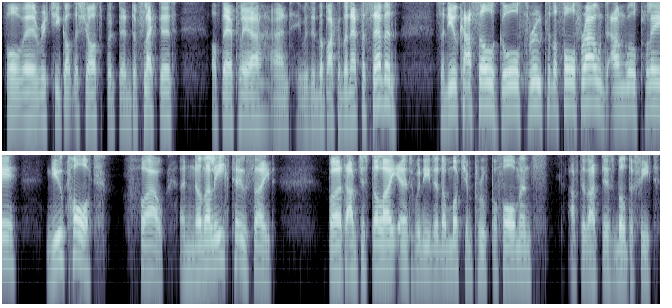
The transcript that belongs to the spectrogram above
for Ritchie got the shot, but then deflected off their player, and he was in the back of the net for seven. So Newcastle go through to the fourth round and will play Newport. Wow, another League Two side. But I'm just delighted we needed a much improved performance after that dismal defeat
